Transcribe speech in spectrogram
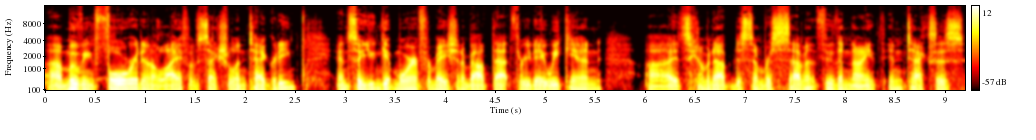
uh, moving forward in a life of sexual integrity. And so you can get more information about that three day weekend. Uh, it's coming up December 7th through the 9th in Texas.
